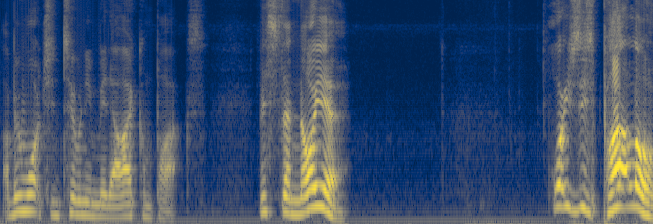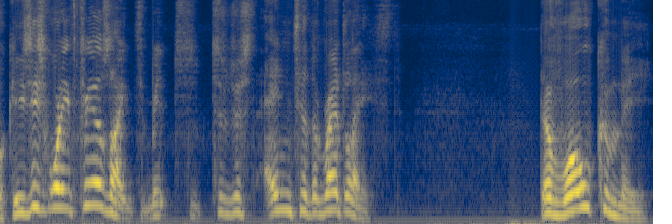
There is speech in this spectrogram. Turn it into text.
I've been watching too many mid-icon packs. Mr. Neuer. What is this pack look? Is this what it feels like to, be, to just enter the red list? They've woken me.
